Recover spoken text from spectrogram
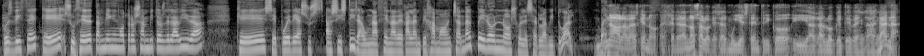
pues dice que sucede también en otros ámbitos de la vida que se puede asistir a una cena de gala en pijama o en chándal, pero no suele ser lo habitual. No, la verdad es que no. En general no, salvo que seas muy excéntrico y hagas lo que te venga en gana.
